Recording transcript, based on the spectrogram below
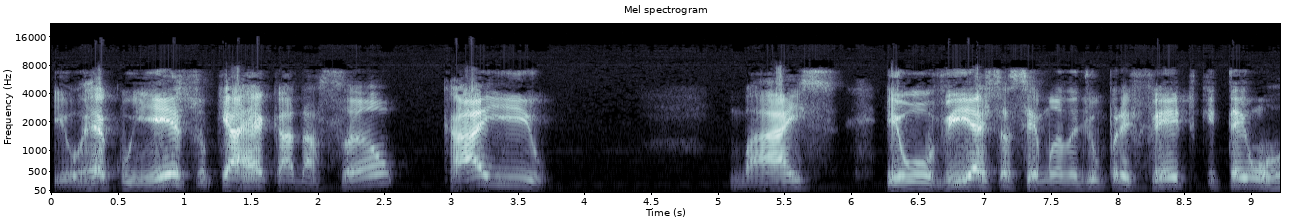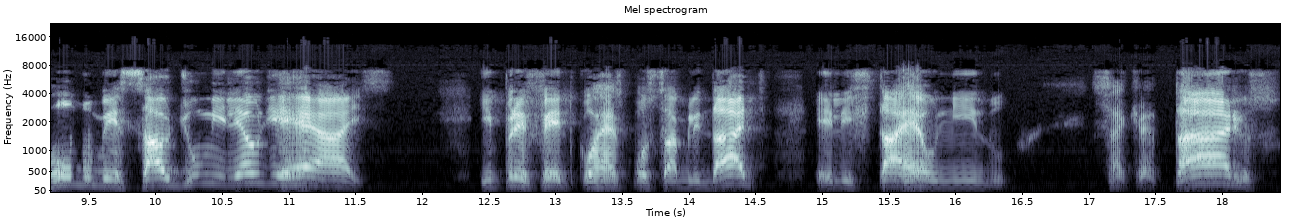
Eu reconheço que a arrecadação caiu. Mas eu ouvi esta semana de um prefeito que tem um rombo mensal de um milhão de reais. E prefeito com responsabilidade, ele está reunindo secretários,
